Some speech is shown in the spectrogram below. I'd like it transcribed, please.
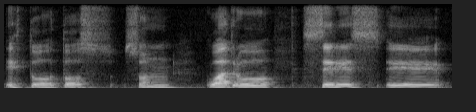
esto todos son cuatro seres eh,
